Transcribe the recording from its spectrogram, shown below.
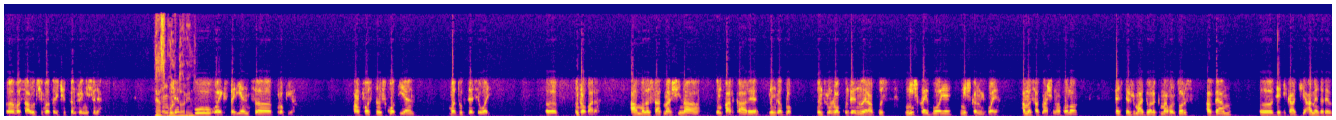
Uh, vă salut și vă felicit pentru emisiune. Te ascult, Încep Dorin. cu o experiență proprie. Am fost în Scopie, mă duc deseori, uh, într-o vară. Am lăsat mașina în parcare, lângă bloc, într-un loc unde nu era pus nici că e voie, nici că nu-i voie. Am lăsat mașina acolo, peste jumătate de oră când m-am întors, aveam uh, dedicație, amendă de,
